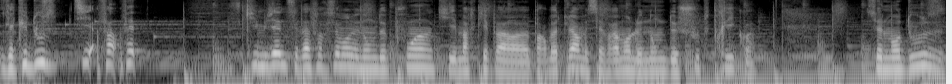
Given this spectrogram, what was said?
Il y a que 12 petits. Enfin, en fait, ce qui me gêne, c'est pas forcément le nombre de points qui est marqué par, euh, Butler, mais c'est vraiment le nombre de shoots pris, quoi. Seulement 12.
